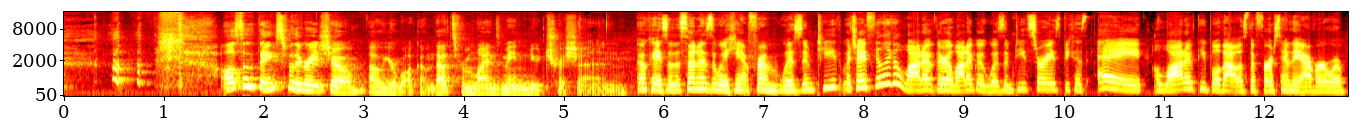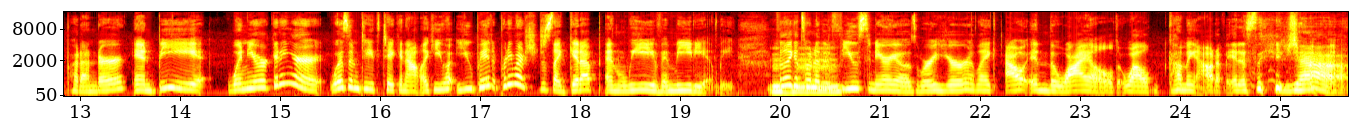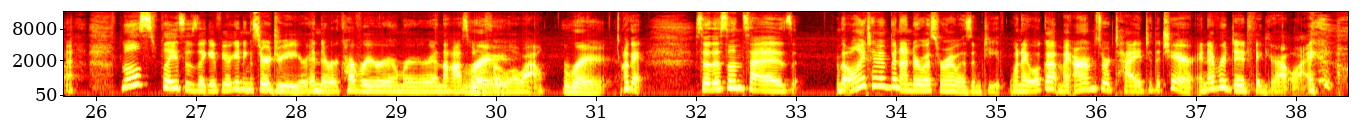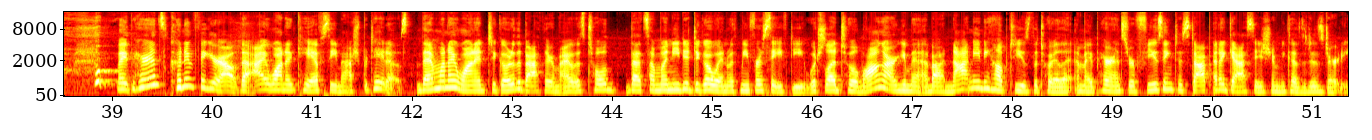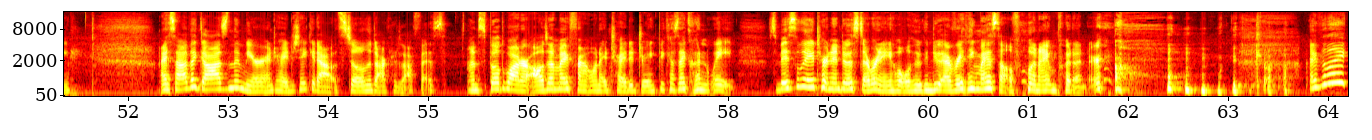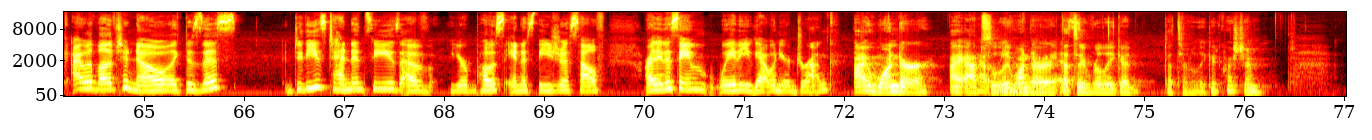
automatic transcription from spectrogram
Also, thanks for the great show. Oh, you're welcome. That's from Lion's Mane Nutrition. Okay, so this one is waking up from wisdom teeth, which I feel like a lot of there are a lot of good wisdom teeth stories because a a lot of people that was the first time they ever were put under, and b when you're getting your wisdom teeth taken out, like you you pretty much just like get up and leave immediately. I feel mm-hmm. like it's one of the mm-hmm. few scenarios where you're like out in the wild while coming out of anesthesia. Yeah. Most places, like if you're getting surgery, you're in the recovery room or you're in the hospital right. for a little while. Right. Okay. So this one says the only time I've been under was for my wisdom teeth. When I woke up, my arms were tied to the chair. I never did figure out why. my parents couldn't figure out that I wanted KFC mashed potatoes. Then, when I wanted to go to the bathroom, I was told that someone needed to go in with me for safety, which led to a long argument about not needing help to use the toilet and my parents refusing to stop at a gas station because it is dirty. I saw the gauze in the mirror and tried to take it out, still in the doctor's office. And spilled water all down my front when I tried to drink because I couldn't wait. So basically, I turned into a stubborn a hole who can do everything myself when I'm put under. God. I feel like I would love to know like, does this, do these tendencies of your post anesthesia self, are they the same way that you get when you're drunk? I wonder. I absolutely wonder. That's a really good, that's a really good question.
